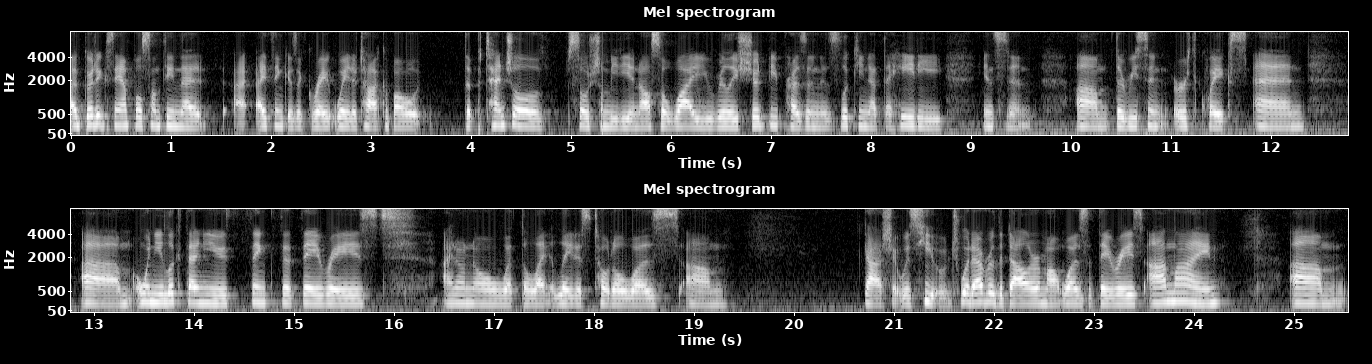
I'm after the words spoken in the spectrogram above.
a good example, something that I, I think is a great way to talk about the potential of social media and also why you really should be present is looking at the Haiti incident, um, the recent earthquakes. And um, when you look at that and you think that they raised, I don't know what the latest total was, um, gosh, it was huge. Whatever the dollar amount was that they raised online um,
